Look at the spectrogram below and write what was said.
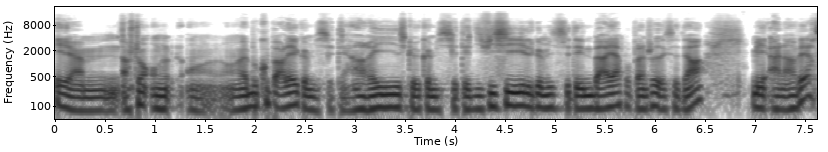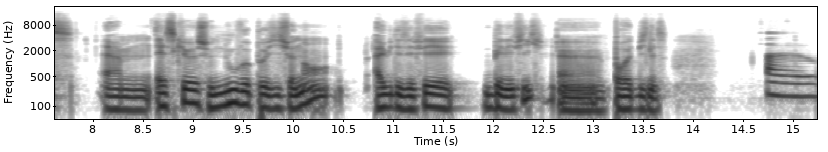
Et euh, alors justement, on, on, on a beaucoup parlé comme si c'était un risque, comme si c'était difficile, comme si c'était une barrière pour plein de choses, etc. Mais à l'inverse, euh, est-ce que ce nouveau positionnement a eu des effets bénéfiques euh, pour votre business? Euh,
